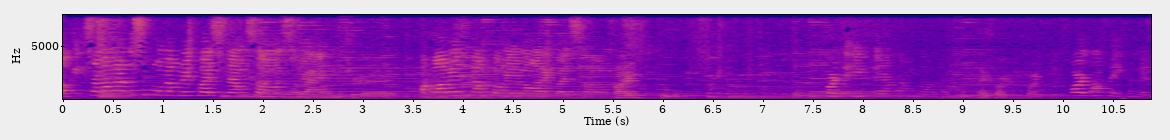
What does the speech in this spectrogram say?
okay, sa mga gusto pong mag-request ng songs dyan, 100. pa-comment lang po yung mga request sa 5-2. 48 kaya ang dollar. Ay, 40. 4,800.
